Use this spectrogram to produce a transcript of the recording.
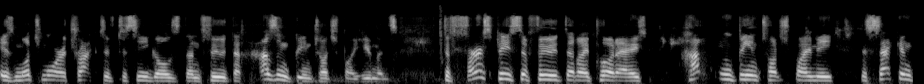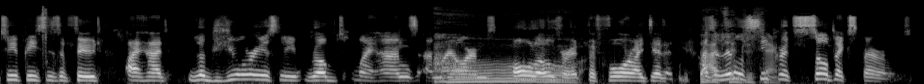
is much more attractive to seagulls than food that hasn't been touched by humans. The first piece of food that I put out hadn't been touched by me. The second two pieces of food, I had luxuriously rubbed my hands and my arms all over it before I did it as a little secret sub experiment.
